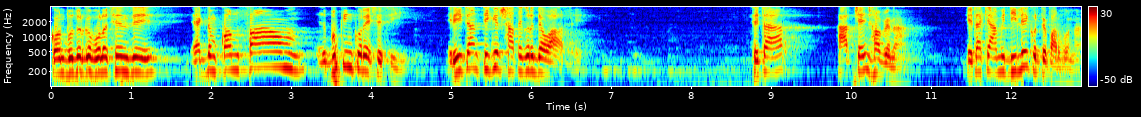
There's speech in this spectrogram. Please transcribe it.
কোন বুজুর্গ বলেছেন যে, একদম কনফার্ম বুকিং করে এসেছি। রিটার্ন টিকিট সাথে করে দেওয়া আছে। এটা আর আর চেঞ্জ হবে না। এটাকে আমি ডিলে করতে পারব না।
